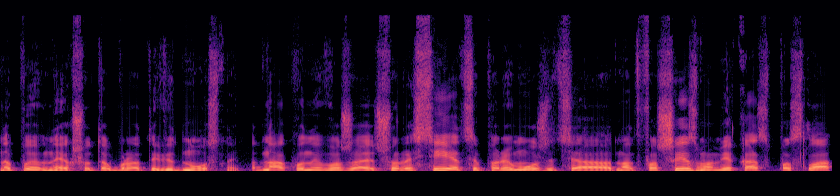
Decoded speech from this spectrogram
напевне, якщо так брати відносний. Однак вони вважають, що Росія це переможеця над фашизмом, яка спасла,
